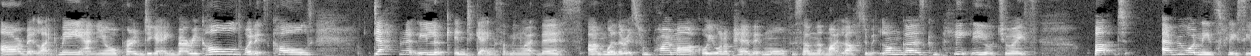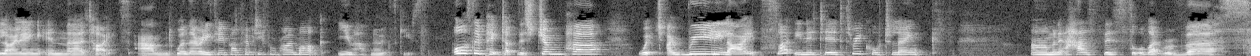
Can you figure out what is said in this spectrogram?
are a bit like me and you're prone to getting very cold when it's cold, definitely look into getting something like this, um, whether it's from Primark or you want to pay a bit more for some that might last a bit longer, it's completely your choice. But everyone needs fleecy lining in their tights and when they're only £3.50 from Primark, you have no excuse. Also picked up this jumper, which I really like, slightly knitted, three quarter length, um, and it has this sort of like reverse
